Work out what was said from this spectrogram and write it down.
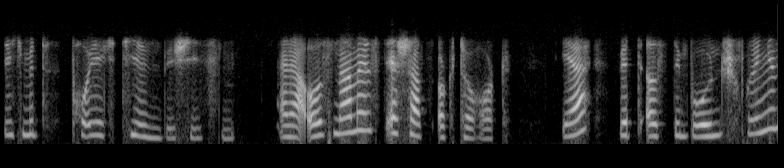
dich mit Projektilen beschießen. Eine Ausnahme ist der Schatz-Octorok. Er wird aus dem Boden springen,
